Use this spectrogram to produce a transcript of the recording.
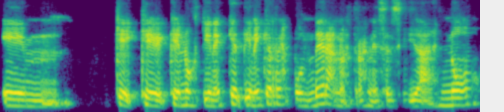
em, que, que, nos tiene, que tiene que responder a nuestras necesidades, no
